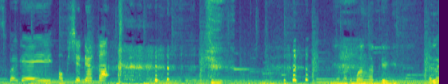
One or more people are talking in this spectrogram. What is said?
sebagai optionnya kak. Ini enak banget kayak gitu. Tapi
